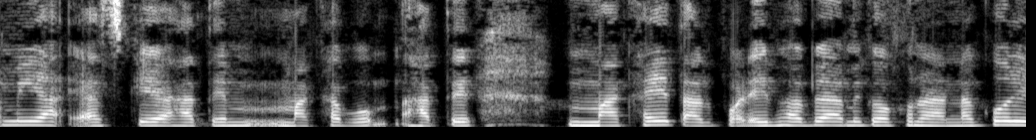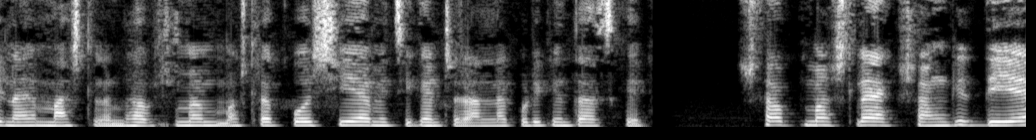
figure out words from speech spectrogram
আমি আজকে হাতে মাখাবো। হাতে মাখাই তারপরে এইভাবে আমি কখনো রান্না করি না মশলা, সবসময় মশলা কষিয়ে আমি চিকেনটা রান্না করি, কিন্তু আজকে সব মশলা একসঙ্গে দিয়ে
